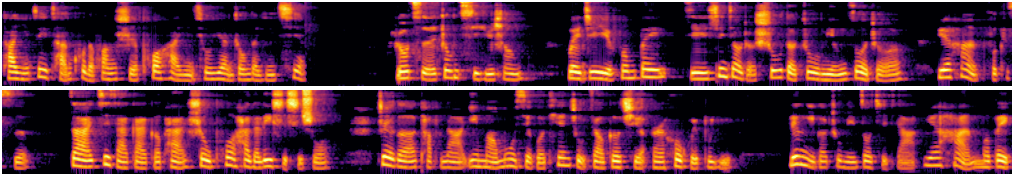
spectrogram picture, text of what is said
他以最残酷的方式迫害隐修院中的一切。如此终其余生，位居以丰碑及训教者书的著名作者约翰·福克斯，在记载改革派受迫害的历史时说：“这个塔夫纳因盲目写过天主教歌曲而后悔不已。”另一个著名作曲家约翰·莫贝克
